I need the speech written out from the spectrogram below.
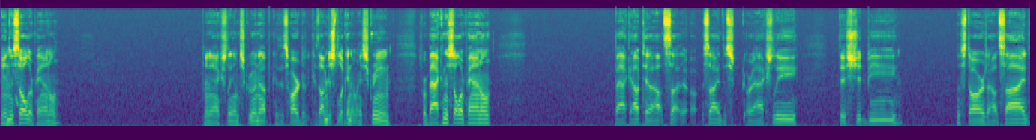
in the solar panel. And actually, I'm screwing up because it's hard to, because I'm just looking at my screen. We're back in the solar panel, back out to outside, outside the, or actually, this should be the stars outside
